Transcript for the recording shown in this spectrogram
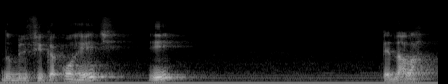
Lubrifica a corrente e pedalar.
